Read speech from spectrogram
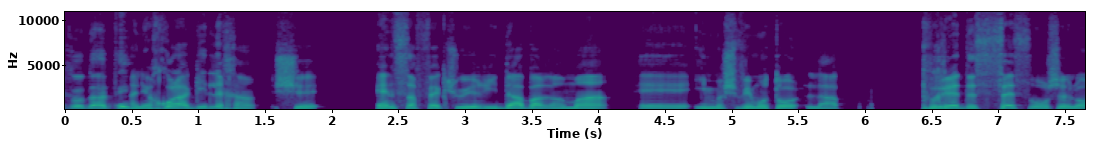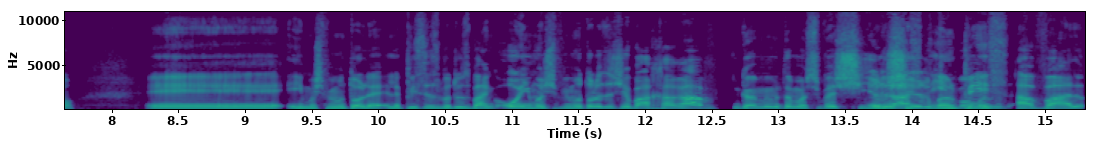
זו דעתי. אני יכול להגיד לך שאין ספק שהוא ירידה ברמה, אה, אם משווים אותו ל predecessor שלו. אה, אם משווים אותו ל Peace Sells But Who's Buying, או אם משווים אותו לזה שבא אחריו, גם אם אתה משווה שיר שיר באלבום הזה. Peace, אבל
